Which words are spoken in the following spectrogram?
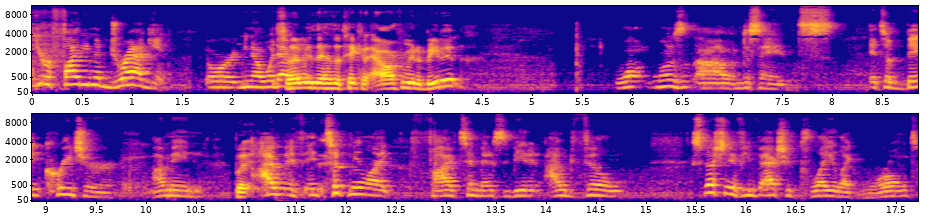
You're fighting a dragon, or you know, whatever. So that means it has to take an hour for me to beat it. one, one's, uh, I'm just saying, it's it's a big creature. I mean, But I if it took me like five ten minutes to beat it, I would feel, especially if you've actually played like World,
